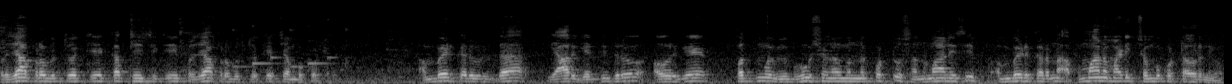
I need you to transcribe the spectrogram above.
ಪ್ರಜಾಪ್ರಭುತ್ವಕ್ಕೆ ಕತ್ತು ಹಿಸುಕಿ ಪ್ರಜಾಪ್ರಭುತ್ವಕ್ಕೆ ಚೆಂಬು ಕೊಟ್ಟರು. ಅಂಬೇಡ್ಕರ್ ವಿರುದ್ಧ ಯಾರು ಗೆದ್ದಿದ್ರೋ ಅವರಿಗೆ ಪದ್ಮ ವಿಭೂಷಣವನ್ನು ಕೊಟ್ಟು ಸನ್ಮಾನಿಸಿ ಅಂಬೇಡ್ಕರ್ನ ಅಪಮಾನ ಮಾಡಿ ಚೆಂಬು ಕೊಟ್ಟವರು ನೀವು.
